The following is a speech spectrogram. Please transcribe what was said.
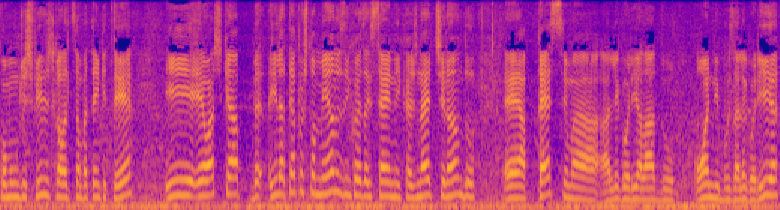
como um desfile de escola de samba tem que ter. E eu acho que a, ele até apostou menos em coisas cênicas, né? Tirando é, a péssima alegoria lá do ônibus alegoria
